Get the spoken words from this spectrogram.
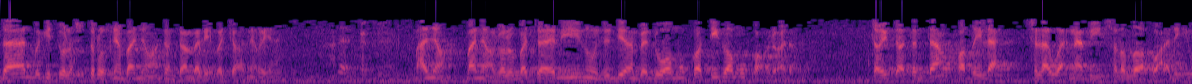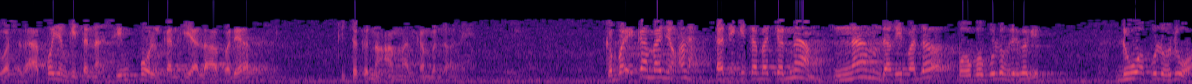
Dan begitulah seterusnya banyak tuan-tuan balik baca ni Raya. Banyak. Banyak kalau baca ini dia sampai dua muka, tiga muka ada. Cerita tentang fadilah selawat Nabi SAW. Apa yang kita nak simpulkan ialah apa dia? Kita kena amalkan benda ni. Kebaikan banyak lah. Tadi kita baca enam. Enam daripada berapa puluh dia bagi? Dua puluh dua.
